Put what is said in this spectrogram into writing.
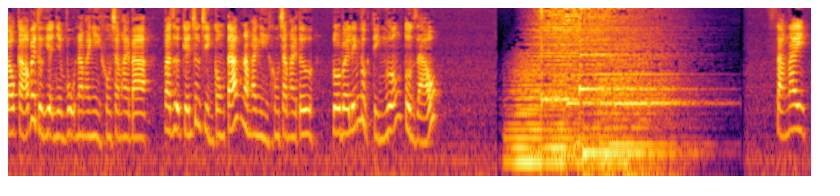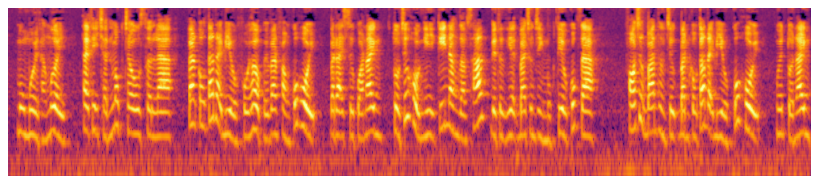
báo cáo về thực hiện nhiệm vụ năm 2023 và dự kiến chương trình công tác năm 2024 đối với lĩnh vực tín ngưỡng tôn giáo. Sáng nay, mùng 10 tháng 10, tại thị trấn Mộc Châu, Sơn La, Ban công tác đại biểu phối hợp với Văn phòng Quốc hội và Đại sứ quán Anh tổ chức hội nghị kỹ năng giám sát về thực hiện ba chương trình mục tiêu quốc gia. Phó trưởng ban thường trực Ban công tác đại biểu Quốc hội Nguyễn Tuấn Anh,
